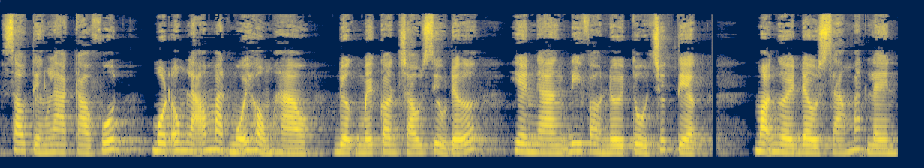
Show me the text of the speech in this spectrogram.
sau tiếng la cao vút, một ông lão mặt mũi hồng hào được mấy con cháu dìu đỡ, hiền ngang đi vào nơi tổ chức tiệc. Mọi người đều sáng mắt lên,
